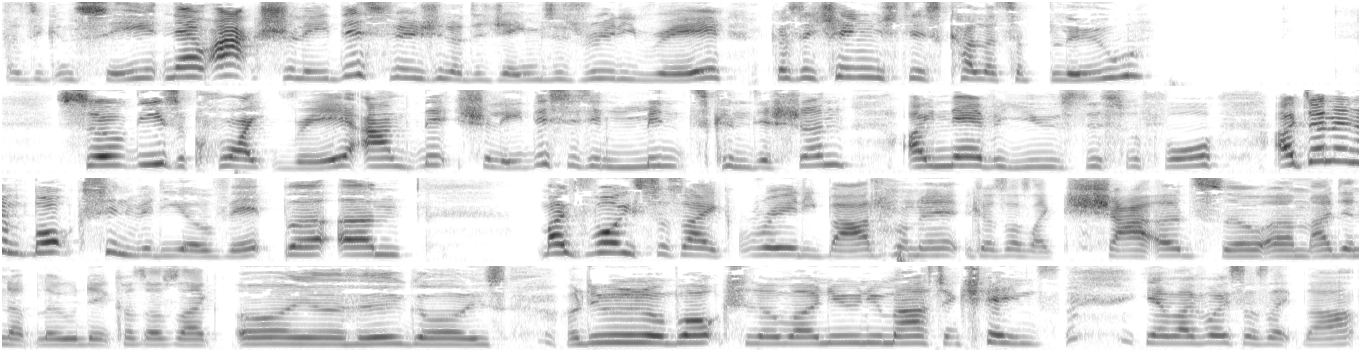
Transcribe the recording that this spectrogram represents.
As you can see. Now, actually, this version of the James is really rare because they changed his colour to blue. So these are quite rare and literally this is in mint condition. I never used this before. I done an unboxing video of it, but um my voice was like really bad on it because I was like shattered. So um, I didn't upload it because I was like, oh yeah, hey guys, I'm doing an unboxing of my new Numatic chains. yeah, my voice was like that.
